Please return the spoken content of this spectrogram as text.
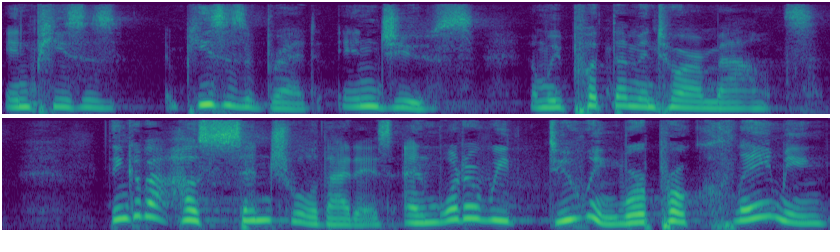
in pieces, pieces of bread in juice and we put them into our mouths. Think about how sensual that is. And what are we doing? We're proclaiming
